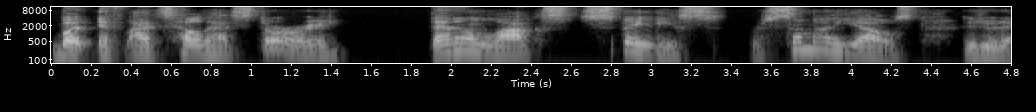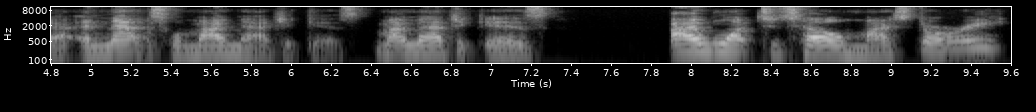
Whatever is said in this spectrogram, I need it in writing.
But if I tell that story, that unlocks space for somebody else to do that. And that's what my magic is. My magic is I want to tell my story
